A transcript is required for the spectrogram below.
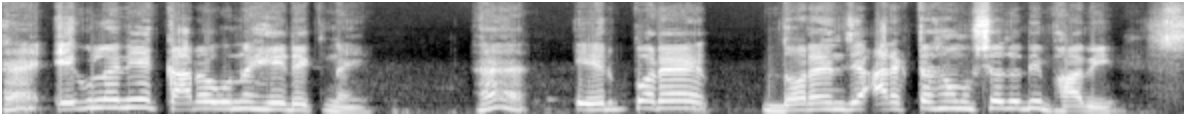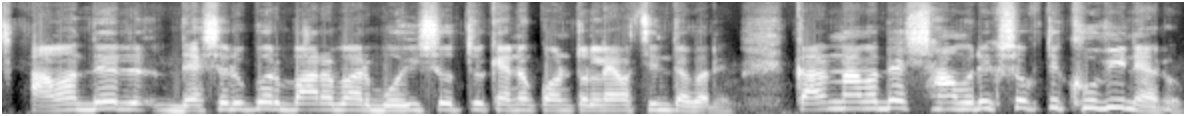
হ্যাঁ এগুলো নিয়ে কারও কোনো হেডেক নাই। হ্যাঁ এরপরে ধরেন যে আরেকটা সমস্যা যদি ভাবি, আমাদের দেশের উপর বারবার বহিঃশত্রু কেন কন্ট্রোল নেওয়ার চিন্তা করে? কারণ আমাদের সামরিক শক্তি খুবই ন্যারো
